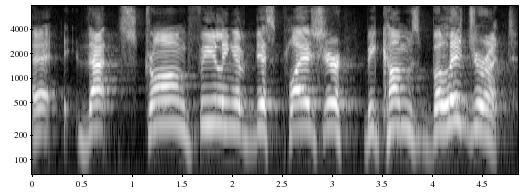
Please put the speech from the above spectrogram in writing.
uh, that strong feeling of displeasure becomes belligerent.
